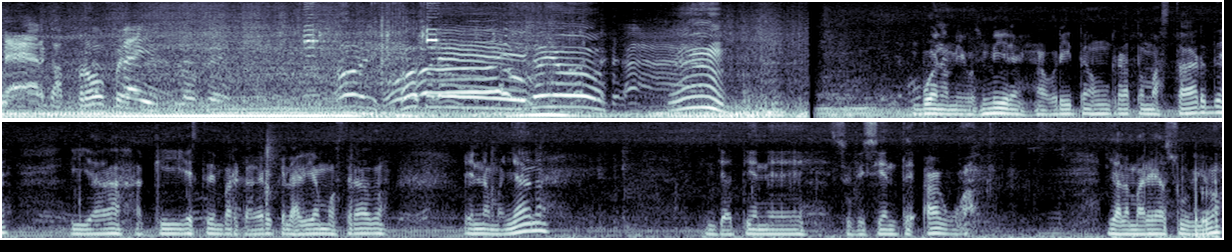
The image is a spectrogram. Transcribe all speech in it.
Verga, profe. Bueno amigos, miren, ahorita un rato más tarde y ya aquí este embarcadero que les había mostrado en la mañana ya tiene suficiente agua. Ya la marea subió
